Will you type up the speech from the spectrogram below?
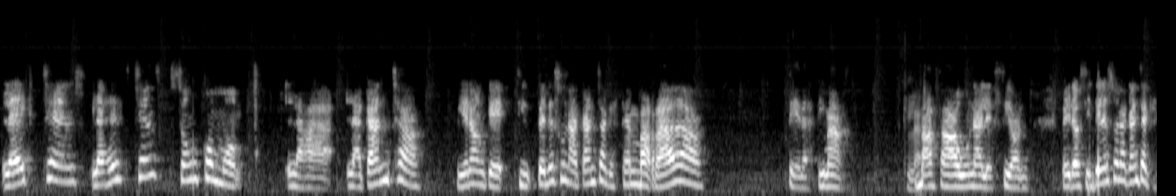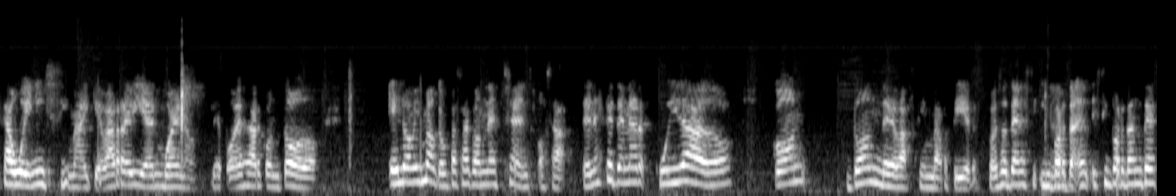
La exchange, las exchanges son como la, la cancha, vieron que si tenés una cancha que está embarrada, te lastimás, vas a una lesión. Pero si tienes una cancha que está buenísima y que va re bien, bueno, le podés dar con todo. Es lo mismo que pasa con un exchange. O sea, tenés que tener cuidado con dónde vas a invertir. Por eso tenés es importante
